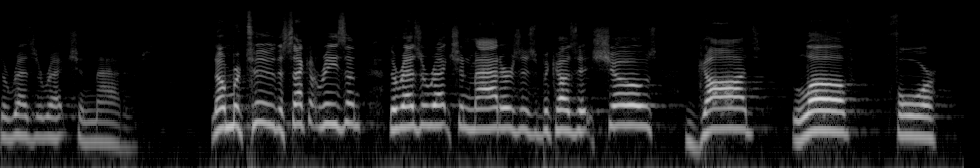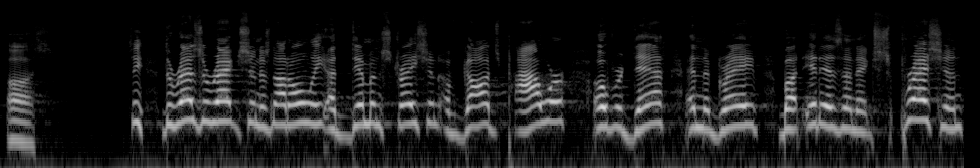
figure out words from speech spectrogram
the resurrection matters. Number two, the second reason the resurrection matters is because it shows God's love for us. See, the resurrection is not only a demonstration of God's power over death and the grave, but it is an expression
